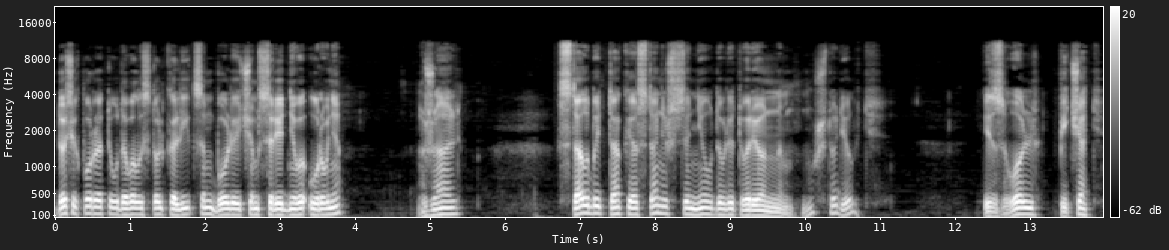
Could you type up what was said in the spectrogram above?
До сих пор это удавалось только лицам более чем среднего уровня. Жаль». Стало быть, так и останешься неудовлетворенным. Ну, что делать? Изволь печать,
